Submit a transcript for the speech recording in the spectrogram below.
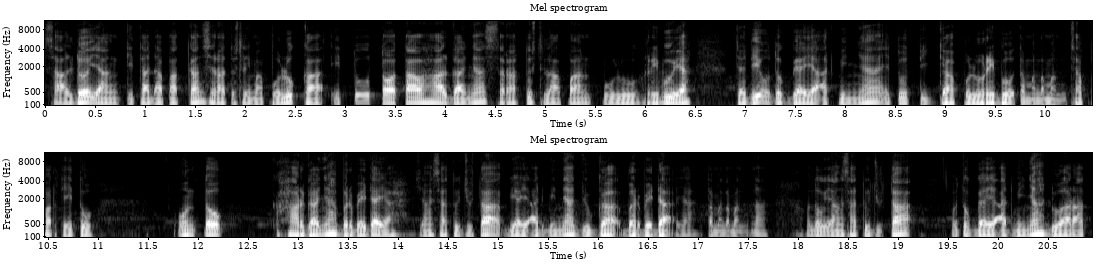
saldo yang kita dapatkan 150k itu total harganya 180.000 ya. Jadi untuk biaya adminnya itu 30.000 teman-teman seperti itu. Untuk harganya berbeda ya. Yang satu juta biaya adminnya juga berbeda ya teman-teman. Nah untuk yang satu juta untuk biaya adminnya 200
